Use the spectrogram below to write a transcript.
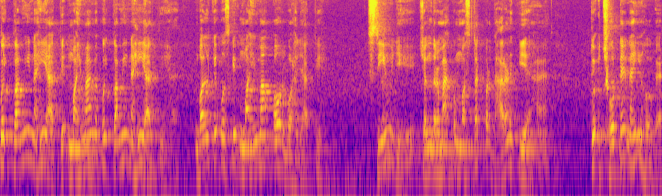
कोई कमी नहीं आती, महिमा में कोई कमी नहीं आती है, बल्कि उसकी महिमा और बढ़ जाती है। शिव जी चंद्रमा को मस्तक पर धारण किए हैं तो छोटे नहीं हो गए,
